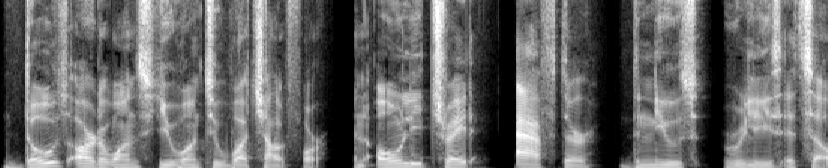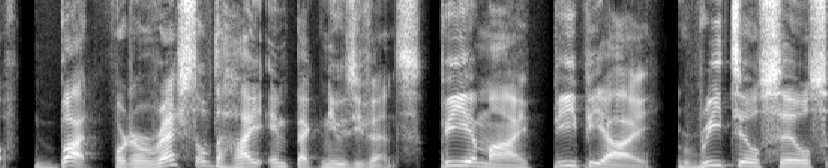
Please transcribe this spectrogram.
Those are the ones you want to watch out for and only trade after the news release itself. But for the rest of the high impact news events, PMI, PPI, retail sales,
